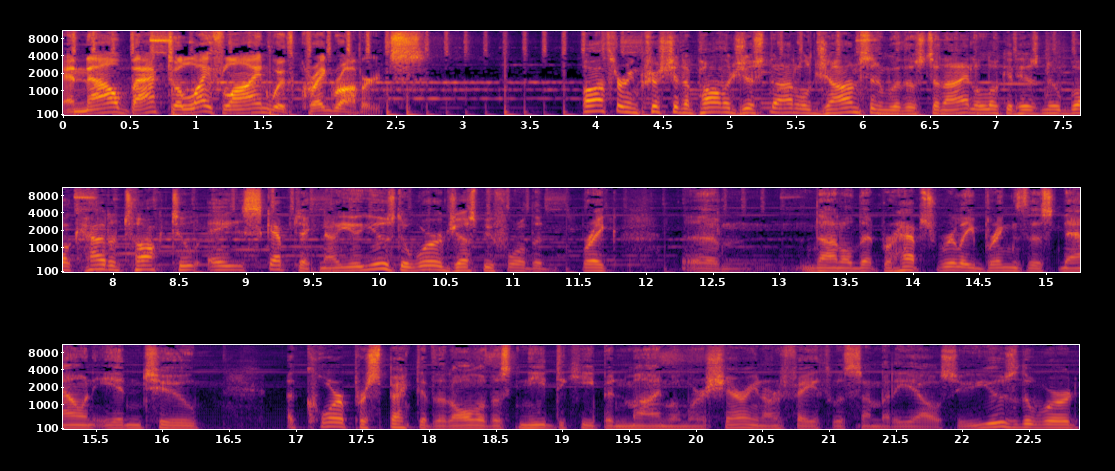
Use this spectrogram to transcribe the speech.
And now back to Lifeline with Craig Roberts. Author and Christian apologist Donald Johnson with us tonight to look at his new book, How to Talk to a Skeptic. Now, you used a word just before the break, um, Donald, that perhaps really brings this down into a core perspective that all of us need to keep in mind when we're sharing our faith with somebody else. You use the word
